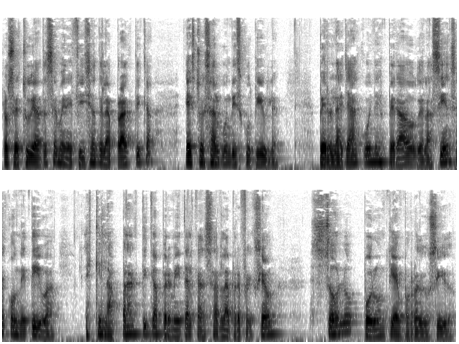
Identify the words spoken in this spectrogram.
Los estudiantes se benefician de la práctica esto es algo indiscutible, pero el hallazgo inesperado de la ciencia cognitiva es que la práctica permite alcanzar la perfección solo por un tiempo reducido.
